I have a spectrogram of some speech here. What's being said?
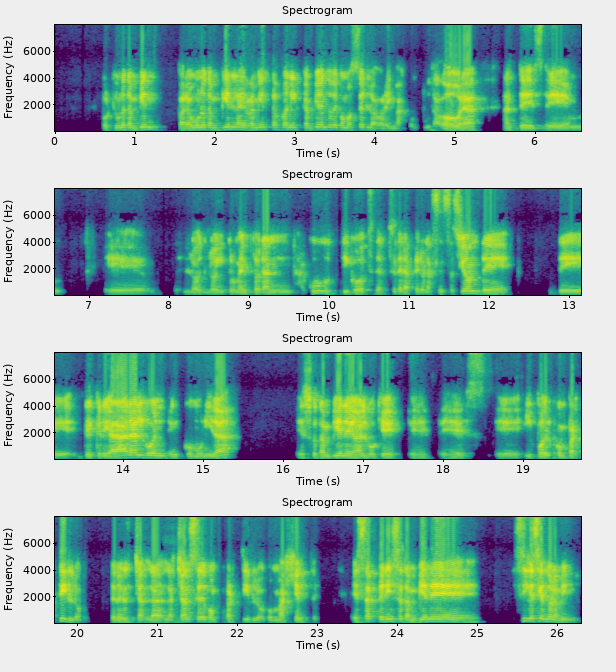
Porque uno también, para uno también las herramientas van a ir cambiando de cómo hacerlo. Ahora hay más computadoras, antes eh, eh, los, instrumentos eran acústicos, etcétera, etcétera. Pero la sensación de, de, crear algo en, comunidad, eso también es algo que es, es, eh, y poder compartirlo, tener la, chance de compartirlo con más gente. Esa experiencia también sigue siendo la misma.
